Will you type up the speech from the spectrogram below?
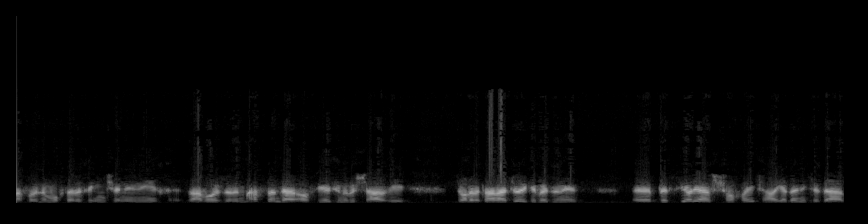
مسائل مختلف اینچنینی رواج داره. مثلا در آسیای جنوب شرقی جالب توجهی که بدونید بسیاری از شاخهای کرگدنی که در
